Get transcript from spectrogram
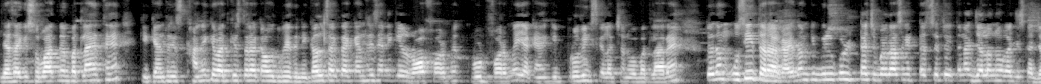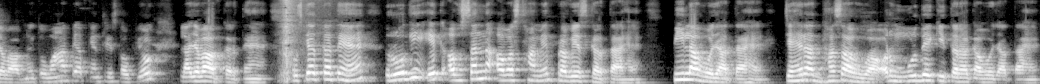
जैसा कि शुरुआत में बतलाए थे कि कैंथरिस खाने के बाद किस तरह का उद्भेद निकल सकता है कैंथरिस यानी कि रॉ फॉर्म में क्रूड फॉर्म में, या कहें कि प्रोविंग्स के लक्षण वो बतला रहे हैं। तो एकदम उसी तरह का, एकदम कि बिल्कुल टच बर्दाश्त के टच से तो इतना जलन होगा जिसका जवाब नहीं। तो वहाँ पे आप कैंथरिस का उपयोग लाजवाब करते हैं। उसके बाद कहते हैं, रोगी एक अवसन्न अवस्था में प्रवेश करता है, पीला हो जाता है। चेहरा धंसा हुआ और मुर्दे की तरह का हो जाता है।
